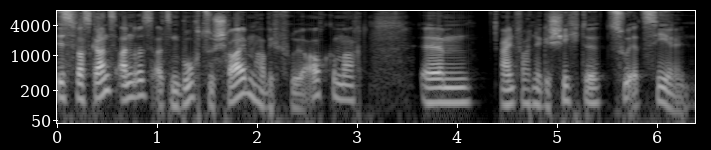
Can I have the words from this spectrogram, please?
Ist was ganz anderes als ein Buch zu schreiben, habe ich früher auch gemacht. Ähm, einfach eine Geschichte zu erzählen.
